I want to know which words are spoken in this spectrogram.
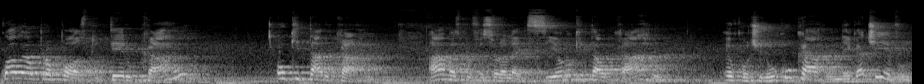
qual é o propósito? Ter o carro ou quitar o carro? Ah, mas professor Alex, se eu não quitar o carro, eu continuo com o carro, negativo.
